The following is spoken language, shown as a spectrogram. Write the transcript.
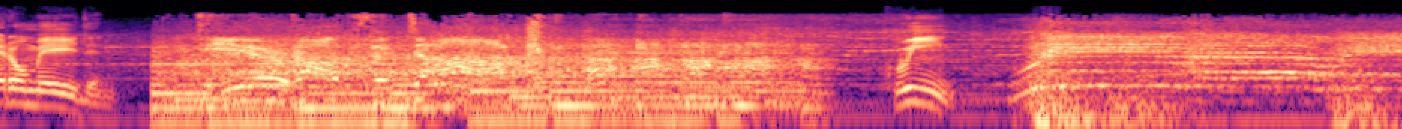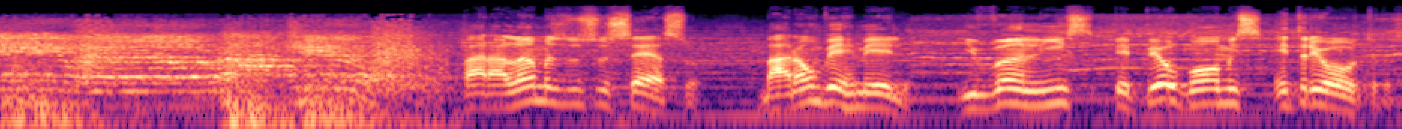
Iron Maiden. Queen. Paralamas do Sucesso, Barão Vermelho, Ivan Lins, Pepeu Gomes, entre outros.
